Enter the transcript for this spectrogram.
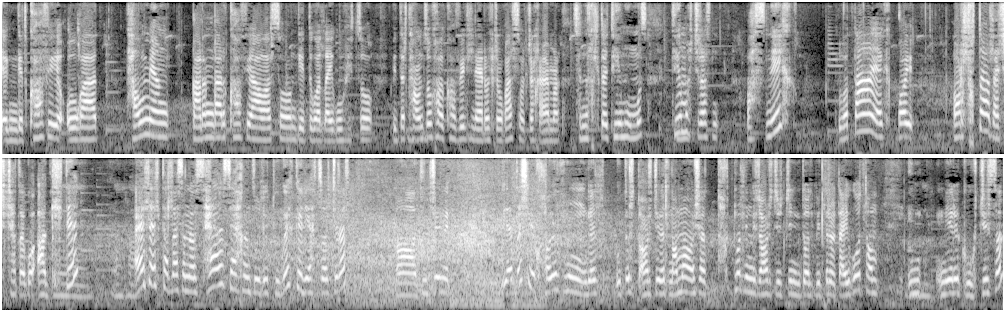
яг ингээд кофе уугаад 5000 гарангаар кофе аваад суун гэдэг бол айгүй хэцүү. Бид нар 500 кофег найруулж угаал сууж явах амар сонирхолтой тийм хүмүүс. Тийм учраас бас нэг удаан яг гоё орлоготой бол ажиллаж чадаагүй. А гэхдээ аль аль талаас нь сайн сайхан зүйлийг түгээх гэж яц учраас аа тэнцээ нэг ядаж нэг хоёр хүн ингээл өдөрт орж ирэл номоо уншаад тогтмол ингэж орж ирж байгаа гэдэг бол бид нар айгүй том нэрэг өгч ирсэн.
